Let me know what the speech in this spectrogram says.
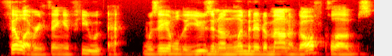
fill everything. If he was able to use an unlimited amount of golf clubs,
